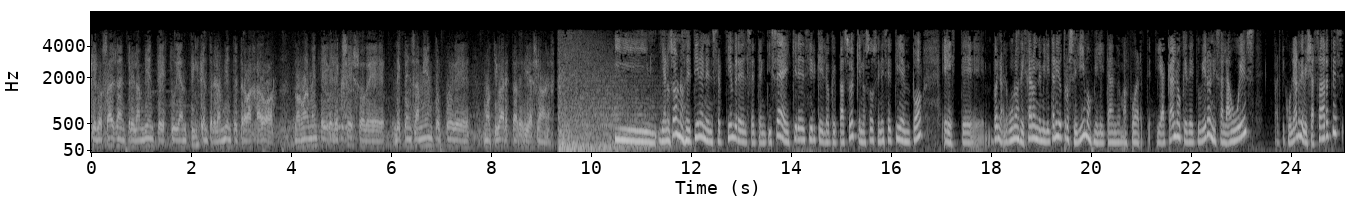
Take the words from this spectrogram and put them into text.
que los haya entre el ambiente estudiantil que entre el ambiente trabajador. Normalmente el exceso de, de pensamiento puede motivar estas desviaciones. Y, y, a nosotros nos detienen en septiembre del 76. Quiere decir que lo que pasó es que nosotros en ese tiempo, este, bueno, algunos dejaron de militar y otros seguimos militando más fuerte. Y acá lo que detuvieron es a la UES particular de Bellas Artes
